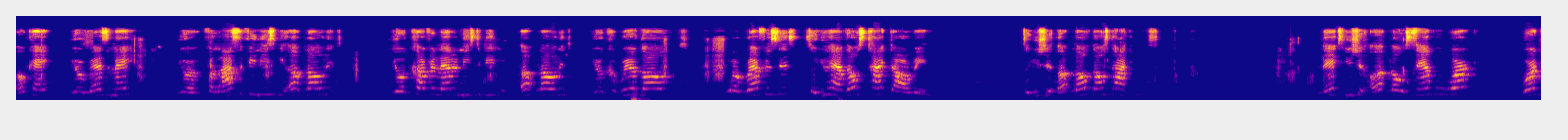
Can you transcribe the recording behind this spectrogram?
Okay? Your resume, your philosophy needs to be uploaded, your cover letter needs to be uploaded, your career goals, your references. So you have those typed already. So you should upload those documents. Next, you should upload sample work, work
